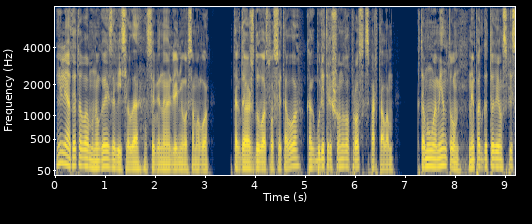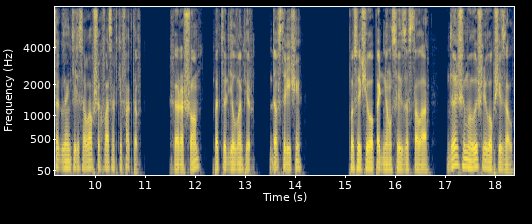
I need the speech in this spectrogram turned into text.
или от этого многое зависело, особенно для него самого. Тогда жду вас после того, как будет решен вопрос с порталом. К тому моменту мы подготовим список заинтересовавших вас артефактов. Хорошо, подтвердил вампир. До встречи. После чего поднялся из-за стола. Дальше мы вышли в общий зал.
